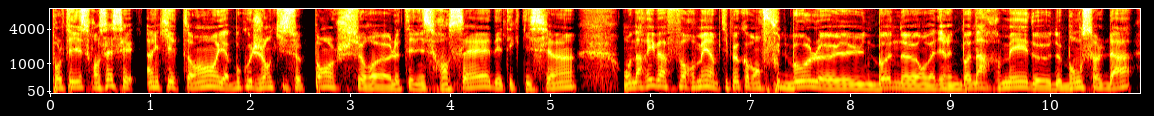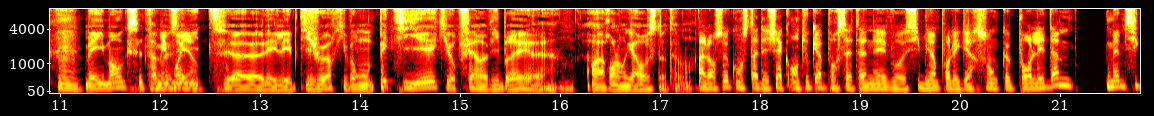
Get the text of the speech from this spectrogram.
pour le tennis français, c'est inquiétant. Il y a beaucoup de gens qui se penchent sur euh, le tennis français, des techniciens. On arrive à former un petit peu comme en football euh, une bonne, on va dire une bonne armée de, de bons soldats. Hmm. Mais il manque cette fameuse élite, euh, les, les, petits joueurs qui vont pétiller, qui vont faire vibrer Roland Garros notamment. Alors ce constat d'échec, en tout cas pour cette année, vaut aussi bien pour les garçons que pour les dames, même si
